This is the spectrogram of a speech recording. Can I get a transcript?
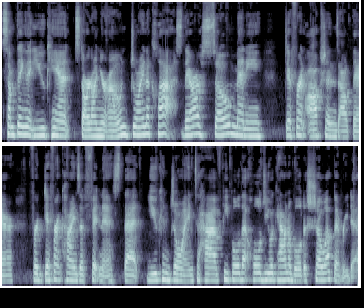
something that you can't start on your own, join a class. There are so many different options out there for different kinds of fitness that you can join to have people that hold you accountable to show up every day.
